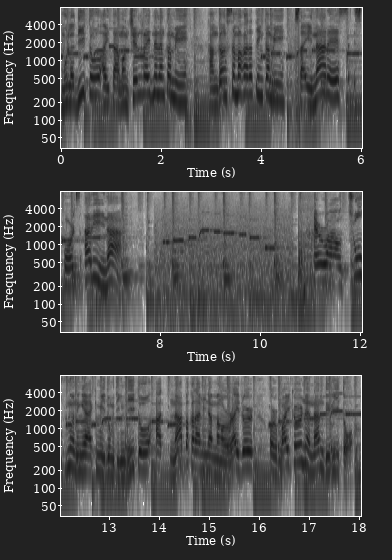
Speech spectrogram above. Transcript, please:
Mula dito ay tamang chill ride na lang kami hanggang sa makarating kami sa Inares Sports Arena. Around 12 noon nga kami dumating dito at napakarami ng mga rider or biker na nandirito.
